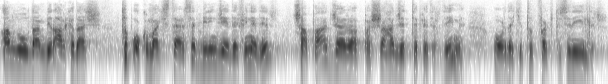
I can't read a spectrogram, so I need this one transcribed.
Anadolu'dan bir arkadaş tıp okumak isterse birinci hedefi nedir? Çapa, Cerrahpaşa, Hacettepe'dir değil mi? Oradaki tıp fakültesi değildir.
